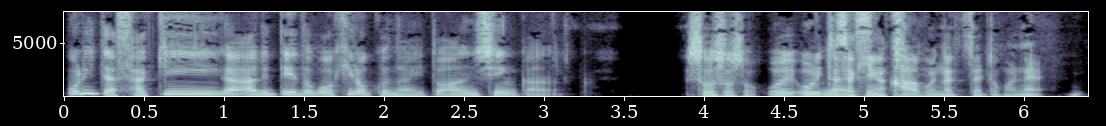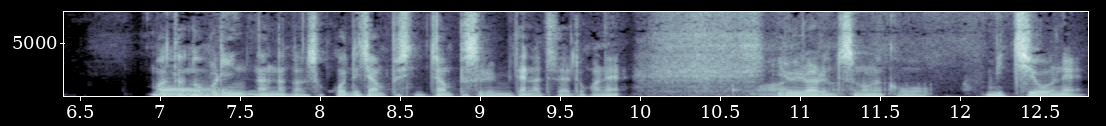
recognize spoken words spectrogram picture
降りた先がある程度こう広くないと安心感。そうそうそう。降りた先がカーブになってたりとかね。また登り、なんだかそこでジャンプし、ジャンプするみたいになってたりとかね。いろいろあるんで、そのなんかこう、道をね、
